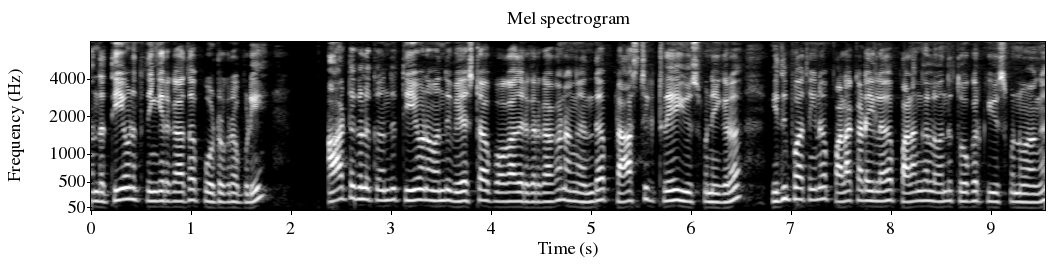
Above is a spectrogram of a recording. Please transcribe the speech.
அந்த தீவனத்தை திங்கிறக்காக தான் போட்டிருக்கிறப்படி ஆட்டுகளுக்கு வந்து தீவனம் வந்து வேஸ்ட்டாக போகாத இருக்கிறக்காக நாங்கள் இந்த பிளாஸ்டிக் ட்ரே யூஸ் பண்ணிக்கிறோம். இது பார்த்திங்கன்னா பழக்கடையில் பழங்கள் வந்து தூக்கறக்கு யூஸ் பண்ணுவாங்க.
